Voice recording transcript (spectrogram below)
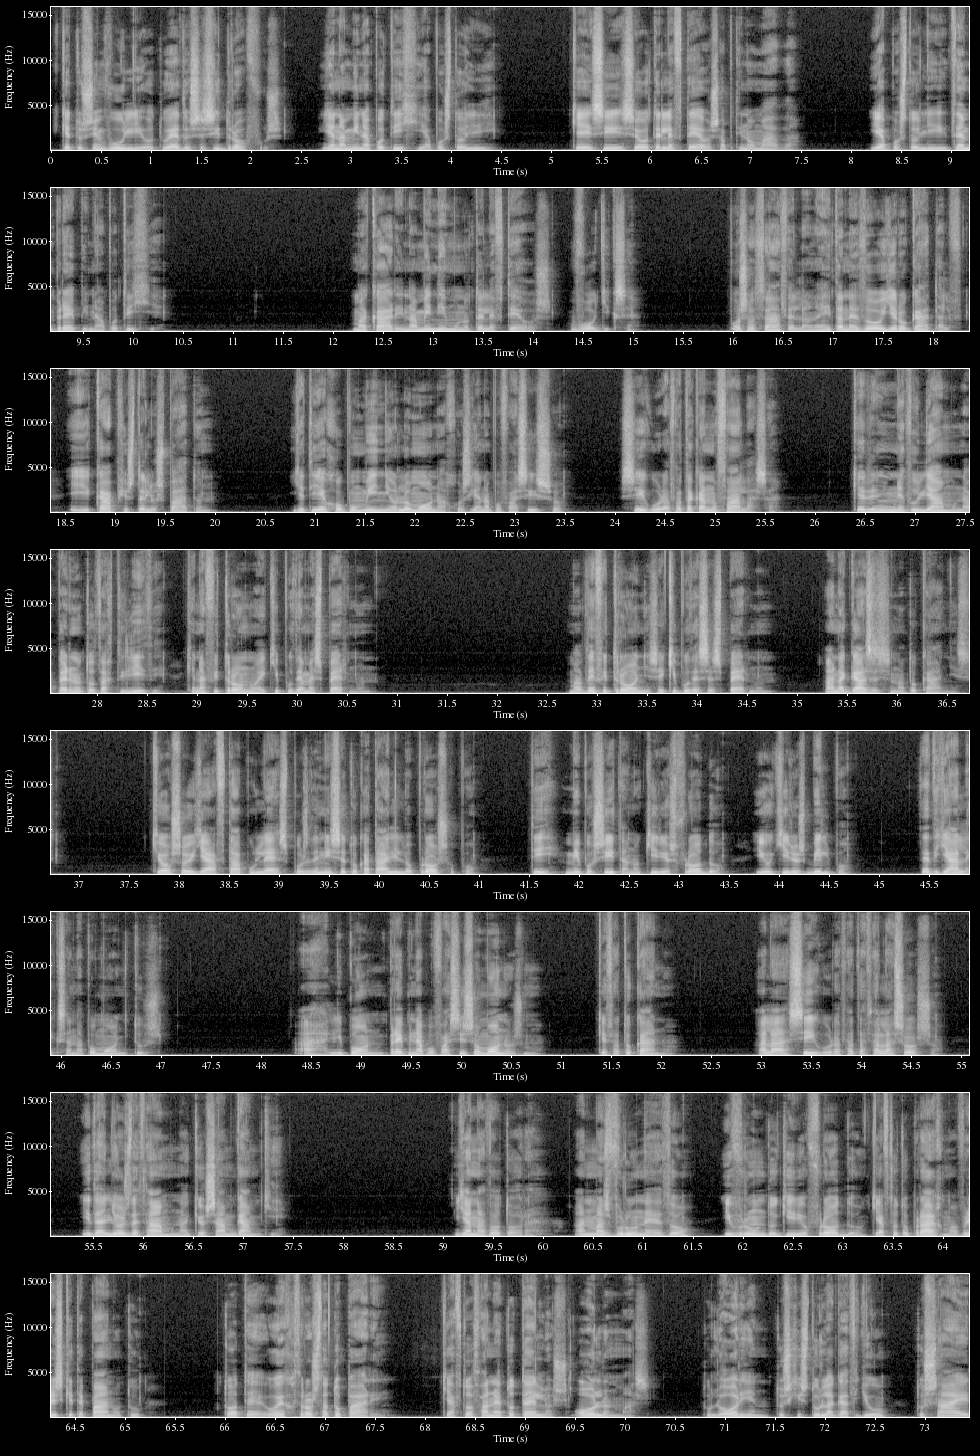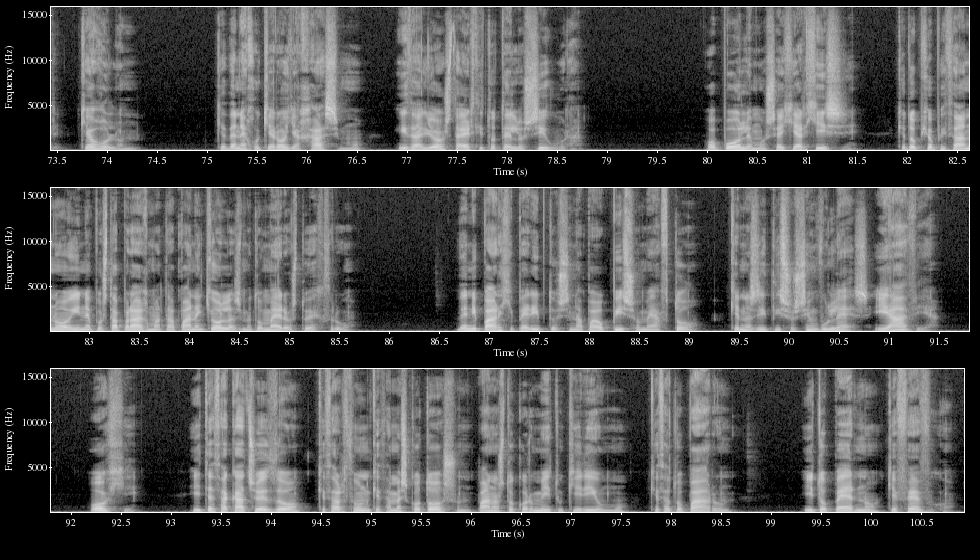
και το συμβούλιο του έδωσε συντρόφους για να μην αποτύχει η αποστολή και εσύ είσαι ο τελευταίος από την ομάδα. Η αποστολή δεν πρέπει να αποτύχει. «Μακάρι να μην ήμουν ο τελευταίος», βόγγιξε. «Πόσο θα ήθελα να ήταν εδώ ο Γερογκάνταλφ ή κάποιος τέλος πάντων. Γιατί έχω απομείνει ολομόναχος για να αποφασίσω. Σίγουρα θα τα κάνω θάλασσα. Και δεν είναι δουλειά μου να παίρνω το δαχτυλίδι και να φυτρώνω εκεί που δεν με σπέρνουν. Μα δεν φυτρώνεις εκεί που δεν σε σπέρνουν. Αναγκάζεσαι να το κάνεις. Και όσο για αυτά που λες πως δεν είσαι το κατάλληλο πρόσωπο, τι, μήπως ήταν ο κύριος Φρόντο ή ο κύριος Μπίλπο, δεν διάλεξαν από μόνοι τους. Α, λοιπόν, πρέπει να αποφασίσω μόνος μου και θα το κάνω. Αλλά σίγουρα θα τα θαλασσώσω. Ιδαλλιώς δεν θα ήμουνα και ο Σαμ Γκάμκι. Για να δω τώρα. Αν μας βρούνε εδώ ή βρουν τον κύριο Φρόντο και αυτό το πράγμα βρίσκεται πάνω του, τότε ο εχθρός θα το πάρει και αυτό θα είναι το τέλος όλων μας, του Λόριεν, του σχιστού λαγκαδιού, του Σάιρ και όλων. Και δεν έχω καιρό για χάσιμο, ιδαλλιώς θα έρθει το τέλος σίγουρα. Ο πόλεμος έχει αρχίσει και το πιο πιθανό είναι πως τα πράγματα πάνε κιόλας με το μέρος του εχθρού. Δεν υπάρχει περίπτωση να πάω πίσω με αυτό και να ζητήσω συμβουλές ή άδεια. Όχι. Είτε θα κάτσω εδώ και θα έρθουν και θα με σκοτώσουν πάνω στο κορμί του κυρίου μου και θα το πάρουν, ή το παίρνω και φεύγω.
